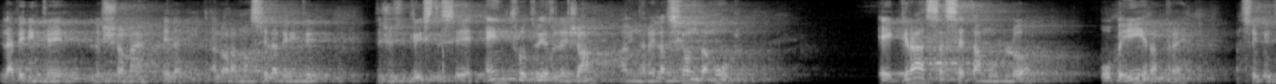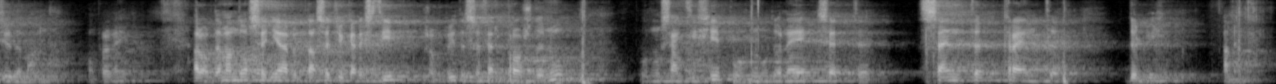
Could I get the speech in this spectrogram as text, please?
la vérité, le chemin et la vie. Alors annoncer la vérité de Jésus-Christ, c'est introduire les gens à une relation d'amour. Et grâce à cet amour-là, obéir après à ce que Dieu demande. Comprenez? Alors, demandons Seigneur dans cette Eucharistie aujourd'hui de se faire proche de nous pour nous sanctifier, pour nous donner cette sainte crainte de lui. Amen.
